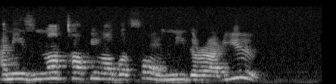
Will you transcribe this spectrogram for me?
and he's not talking over phone, neither are you.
